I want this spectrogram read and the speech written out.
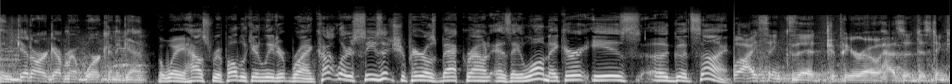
and get our government working again. The way House Republican leader Bryan Cutler sees it, Shapiro's background as a lawmaker is a good sign. Well, I think that Shapiro has a distinct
